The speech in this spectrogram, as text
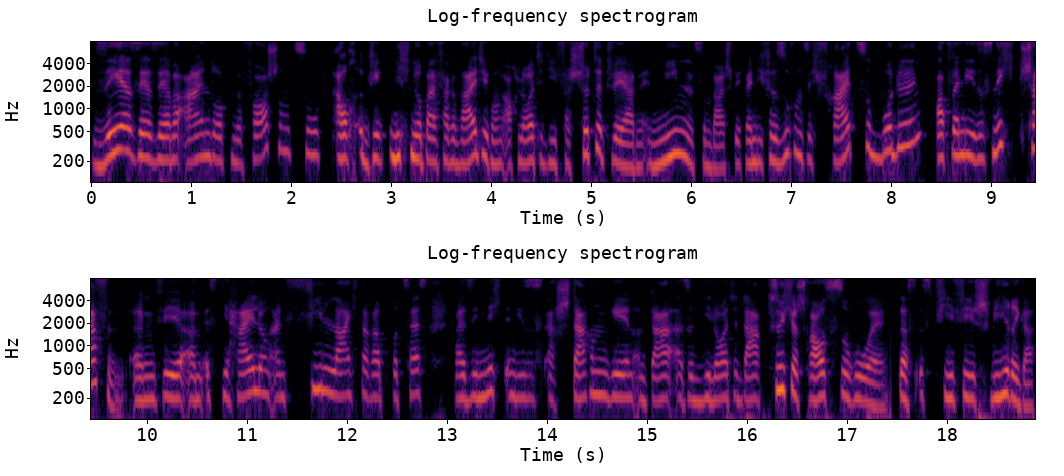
sehr, sehr, sehr beeindruckende Forschung zu. Auch irgendwie nicht nur bei Vergewaltigung, auch Leute, die verschüttet werden, in Minen zum Beispiel, wenn die versuchen, sich frei zu buddeln, auch wenn die das nicht schaffen, irgendwie ähm, ist die Heilung ein viel leichterer Prozess, weil sie nicht in dieses Erstarren gehen und da, also die Leute da psychisch rauszuholen. Das ist viel, viel schwieriger.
